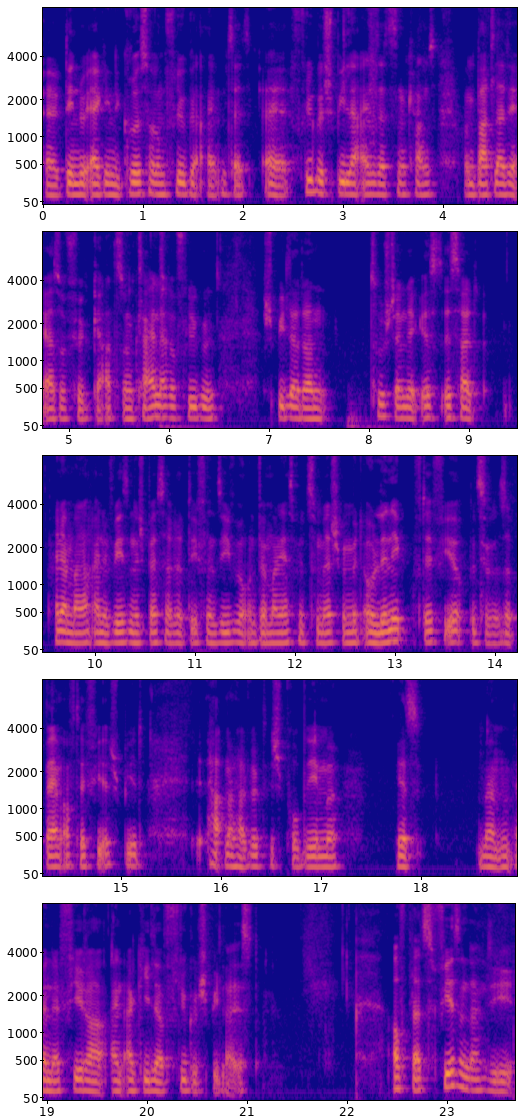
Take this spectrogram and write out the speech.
äh, den du eher gegen die größeren Flügel einsetz, äh, Flügelspieler einsetzen kannst und Butler, der eher so für Guards und kleinere Flügelspieler dann zuständig ist, ist halt meiner Meinung nach eine wesentlich bessere Defensive. Und wenn man jetzt mit zum Beispiel mit Olinik auf der 4 bzw. Bam auf der 4 spielt, hat man halt wirklich Probleme, jetzt, wenn der Vierer ein agiler Flügelspieler ist. Auf Platz 4 sind dann die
